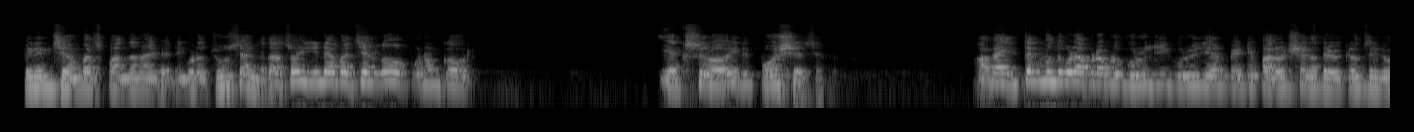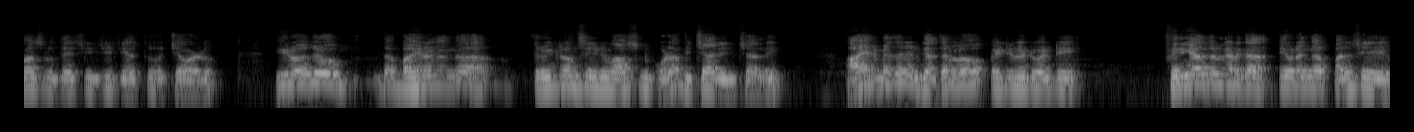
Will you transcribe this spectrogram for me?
ఫిలిం ఛాంబర్ స్పందన ఇవన్నీ కూడా చూశాం కదా. సో ఈ నేపథ్యంలో పూనం కౌర్ ఎక్స్లో ఇది పోస్ట్ చేశారు. ఆమె ఇంతకు ముందు కూడా అప్పుడప్పుడు గురూజీ గురూజీ అని పెట్టి పరోక్షంగా త్రివిక్రమ్ శ్రీనివాస్ను ఉద్దేశించి చేస్తూ వచ్చేవాళ్ళు. ఈరోజు ద- బహిరంగంగా త్రివిక్రమ్ శ్రీనివాసును కూడా విచారించాలి. ఆయన మీద నేను గతంలో పెట్టినటువంటి ఫిర్యాదులు కనుక తీవ్రంగా పరిశీ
